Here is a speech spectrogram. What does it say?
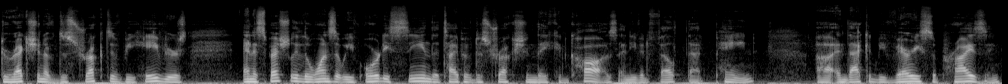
direction of destructive behaviors and especially the ones that we've already seen the type of destruction they can cause and even felt that pain. Uh, and that could be very surprising,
